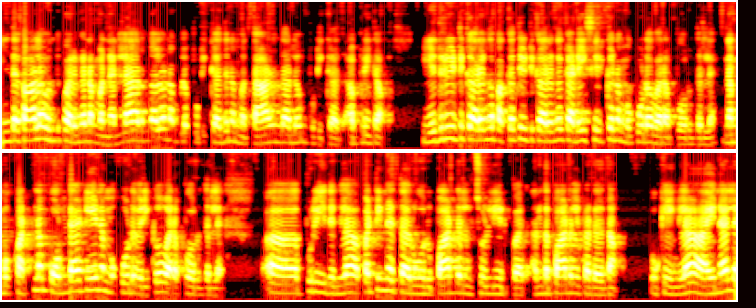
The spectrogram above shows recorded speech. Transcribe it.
இந்த காலம் வந்து பாருங்க நம்ம நல்லா இருந்தாலும் நம்மள பிடிக்காது நம்ம தாழ்ந்தாலும் பிடிக்காது. அப்படிதான். எதிர் வீட்டுக்காரங்க பக்கத்து வீட்டுக்காரங்க கடைசி வரைக்கும் நம்ம கூட வர போறது இல்ல நம்ம கட்டின பொண்டாட்டியே நம்ம கூட வரைக்கும் வர போறது இல்ல ஆஹ் புரியுதுங்களா? பட்டினத்தார் ஒரு பாடல் சொல்லியிருப்பார். அந்த பாடல் கதை தான் ஓகேங்களா? அதனால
